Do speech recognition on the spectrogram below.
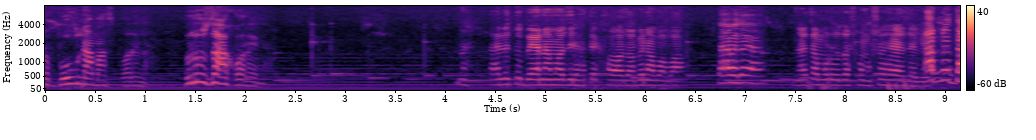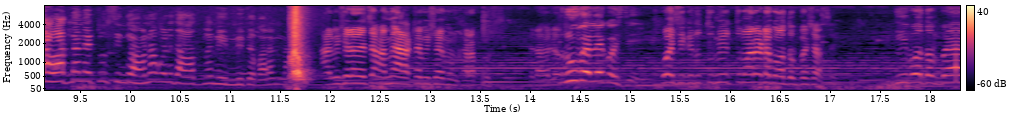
আর বউ নামাজ পড়ে না রোজা করে না না তাহলে তো বেনামাজির হাতে খাওয়া যাবে না বাবা তাহলে না তো আমার রোজা সমস্যা হয়ে যাবে আপনি দাওয়াত নেন একটু চিন্তা ভাবনা করে দাওয়াতগুলো নিতে পারেন না আর বিষয়টা হচ্ছে আমি আরেকটা বিষয় মন খারাপ করছি। সেটা হলো রুবেলে কইছি। কইছি কিন্তু তুমি তোমার একটা বদ অভ্যাস আছে। কি বদব্যা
